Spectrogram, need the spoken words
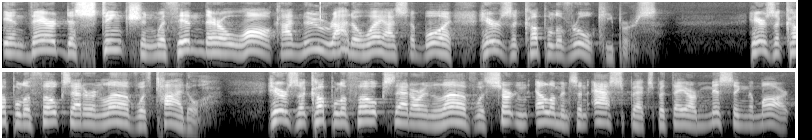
in their distinction within their walk, I knew right away. I said, Boy, here's a couple of rule keepers. Here's a couple of folks that are in love with title. Here's a couple of folks that are in love with certain elements and aspects, but they are missing the mark.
